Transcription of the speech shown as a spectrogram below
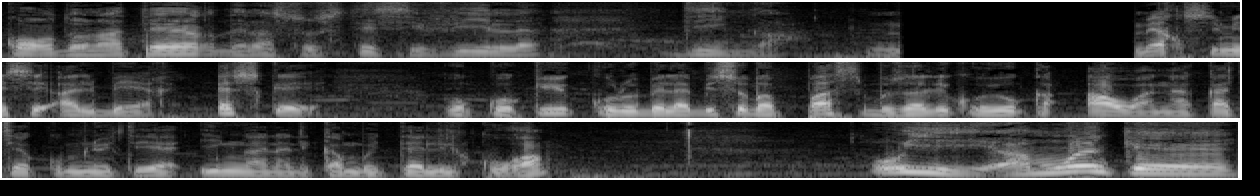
coordonnateur de la société civile dinga merci monsieur albert est ce que okoki kolobela biso bapasi bozali koyoka awa na kati ya communauté ya inga na likambo etali courant oui à moins que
